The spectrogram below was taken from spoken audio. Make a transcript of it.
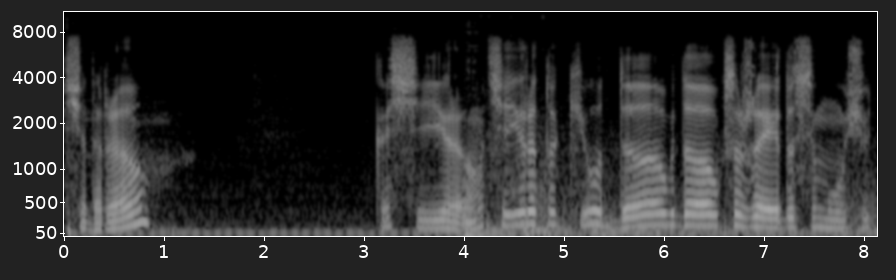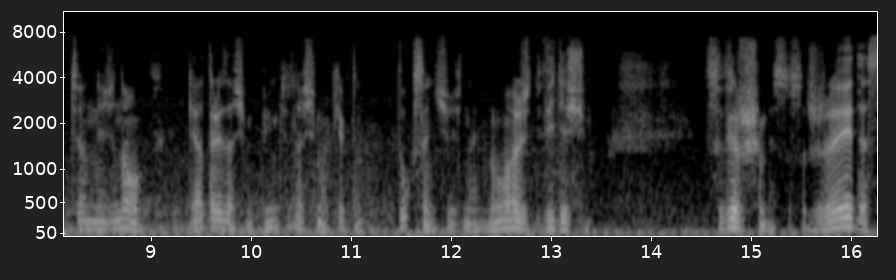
Aš čia darau. Kas čia yra? O čia yra tokių daug, daug sužaidusių mūšių. Ten, nežinau, 40, 50, kiek ten tūkstančių, žinai, nu aš 20 su viršum esu sužaidęs.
